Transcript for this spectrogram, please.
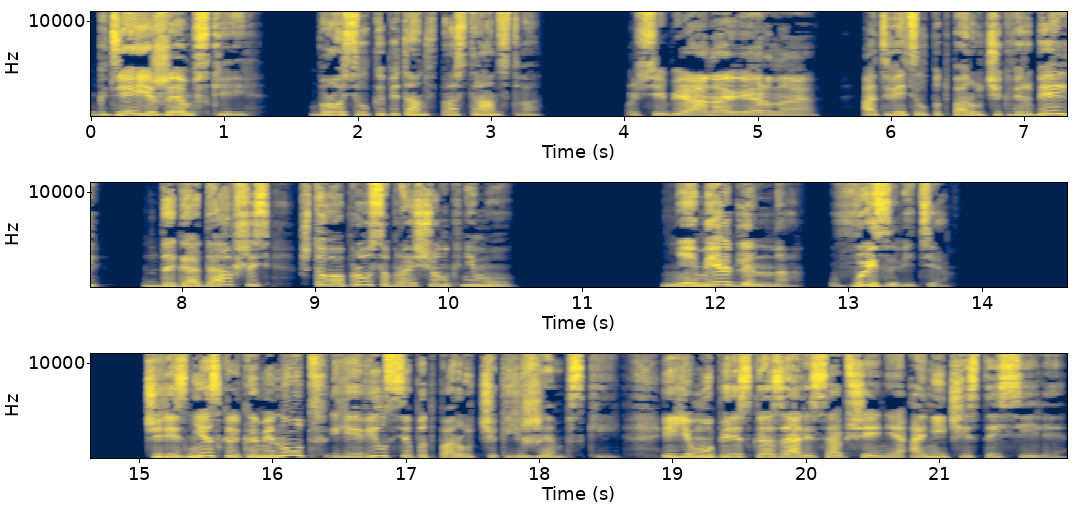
«Где Ежемский?» — бросил капитан в пространство. «У себя, наверное», — ответил подпоручик Вербель, догадавшись, что вопрос обращен к нему. «Немедленно вызовите!» Через несколько минут явился подпоручик Ежемский, и ему пересказали сообщение о нечистой силе.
